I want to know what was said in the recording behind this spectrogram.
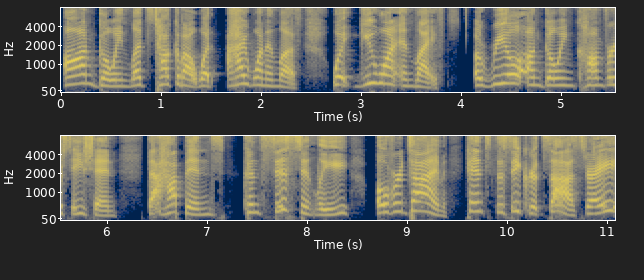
ongoing, let's talk about what I want in life, what you want in life, a real ongoing conversation that happens consistently over time. Hence the secret sauce, right?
